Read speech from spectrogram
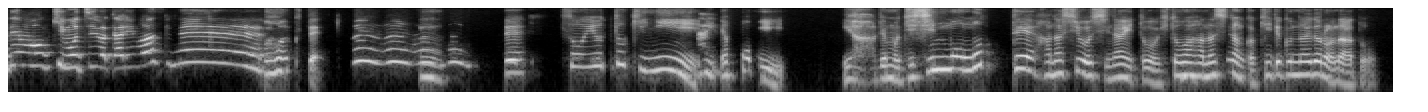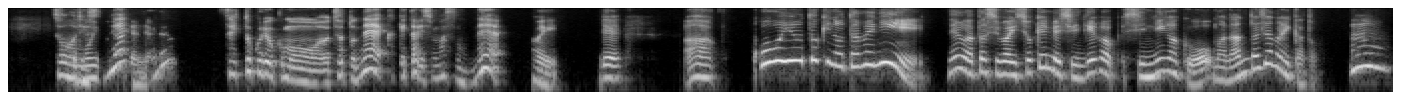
ー、でも気持ちわかりますね。怖くて。うんうんうんうん。で、そういう時にはい、やっぱり、いや、でも自信も持って話をしないと、人は話なんか聞いてくんないだろうなとそうですね。説得力もちょっとね、欠けたりしますもんね。はい。で、あこういう時のために、ね、私は一生懸命心理学、心理学を学んだじゃないかとうん。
